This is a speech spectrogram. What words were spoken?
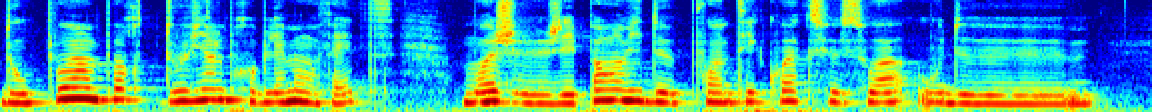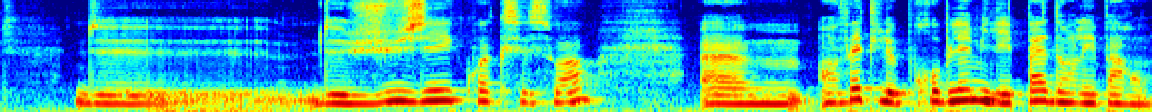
Donc peu importe d'où vient le problème en fait, moi je n'ai pas envie de pointer quoi que ce soit ou de de, juger quoi que ce soit. Euh, en fait, le problème, il n'est pas dans les parents.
